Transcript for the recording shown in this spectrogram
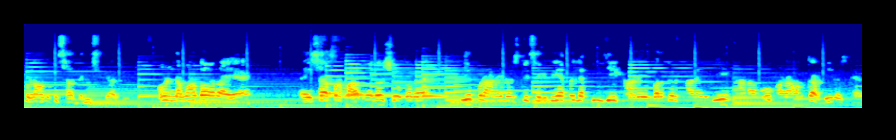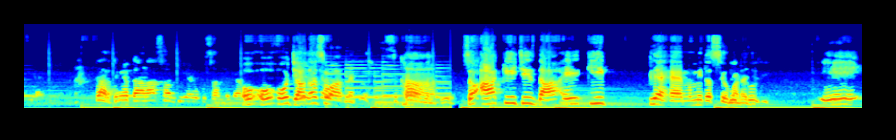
ਬਣਾਉਣ ਨੂੰ ਪਸੰਦ ਨਹੀਂ ਸੀ ਕਰਦੇ। ਹੁਣ ਨਵਾਂ ਦੌਰ ਆਇਆ ਹੈ ਐਸਾ ਪਰਮਾਤਮਾ ਦਾ ਸ਼ੁਕਰ ਹੈ ਇਹ ਪੁਰਾਣੇ ਨੁਸਖੇ ਸਿੱਖਦੇ ਆ। ਪਹਿਲਾਂ ਪੀਜੇ ਖਾਣੇ 버ਗਰ ਖਾਣੇ ਇਹ ਖਾਣਾ ਉਹ ਖਾਣਾ ਹੁਣ ਘਰ ਦੇ ਨੁਸਖੇ ਆ ਘਰ ਦੀਆਂ ਦਾਲਾਂ ਸਬਜ਼ੀਆਂ ਨੂੰ ਪਸੰਦ ਕਰਦੇ। ਉਹ ਉਹ ਉਹ ਜ਼ਿਆਦਾ ਸਵਾਦ ਹੈ। ਹਾਂ। ਸੋ ਆ ਕੀ ਚੀਜ਼ ਦਾ ਇਹ ਕੀ ਹੈ ਮੰਮੀ ਦੱਸਿਓ ਮਾੜਾ ਦੇਖੋ ਜੀ ਜੀ ਇਹ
